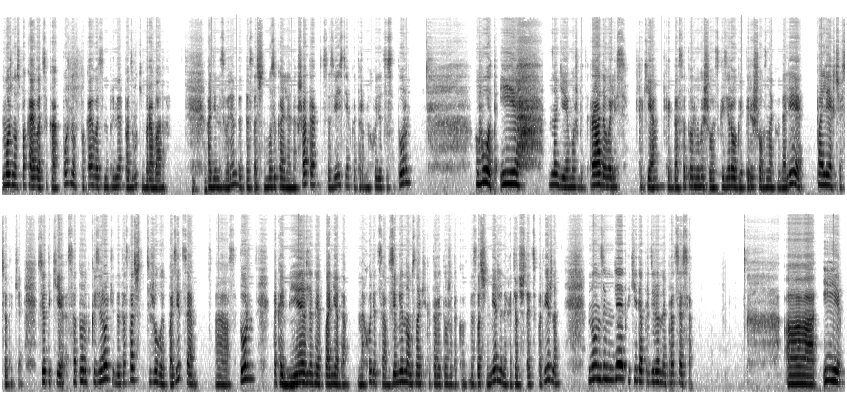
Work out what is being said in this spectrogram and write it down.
Можно успокаиваться как? Можно успокаиваться, например, под звуки барабанов. Один из вариантов – это достаточно музыкальная Накшатра, созвездие, в котором находится Сатурн. Вот, и многие, может быть, радовались, как я, когда Сатурн вышел из Козерога и перешел в знак Водолея, полегче все-таки. Все-таки Сатурн в Козероге – это достаточно тяжелая позиция, Сатурн, такая медленная планета, находится в земляном знаке, который тоже такой достаточно медленный, хотя он считается подвижным, но он замедляет какие-то определенные процессы. А, и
